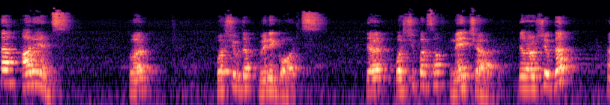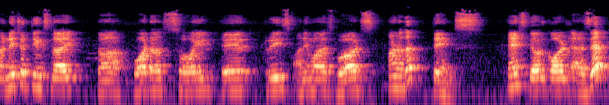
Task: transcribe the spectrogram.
The Aryans were worship the many gods. They are worshippers of nature. They worship the uh, nature things like the water, soil, air, trees, animals, birds, and other things. Hence, they are called as a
